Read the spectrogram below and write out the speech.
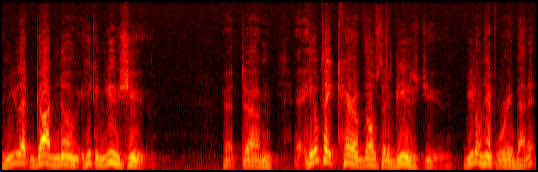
and you let God know He can use you. That um, He'll take care of those that abused you. You don't have to worry about it.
